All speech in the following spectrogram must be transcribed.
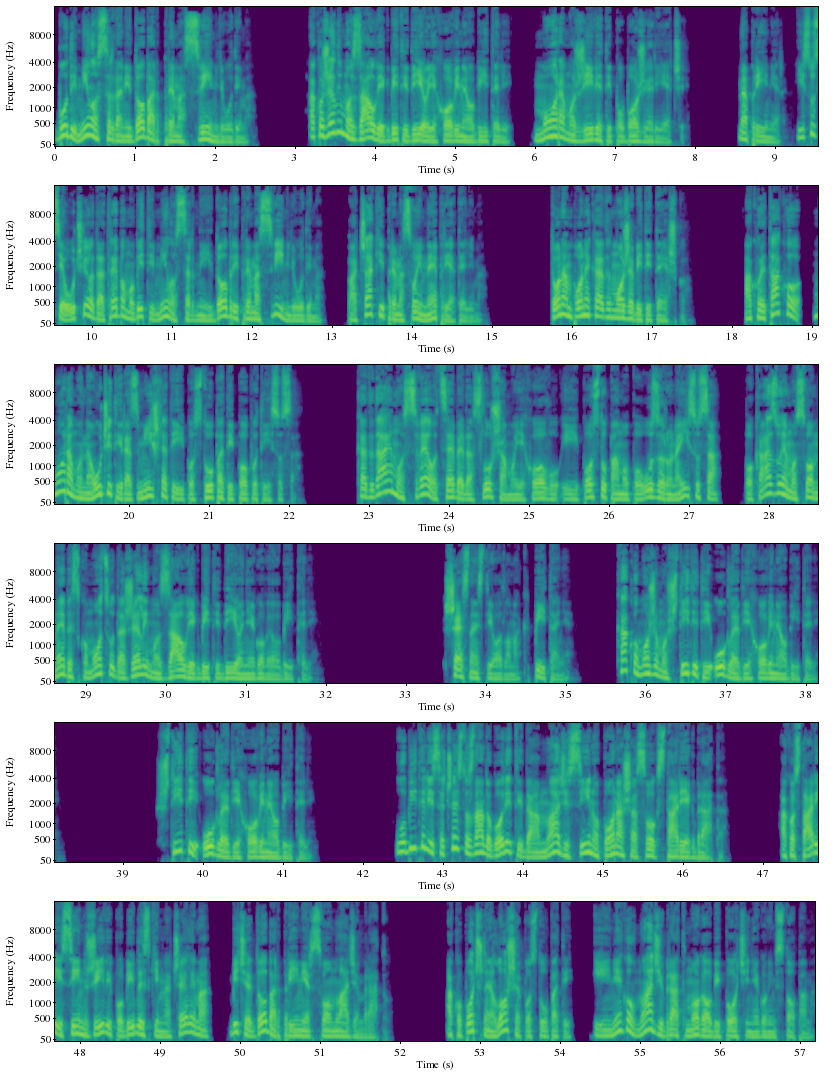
Budi milosrdan i dobar prema svim ljudima. Ako želimo zauvijek biti dio Jehovine obitelji, moramo živjeti po Božoj riječi. Na primjer, Isus je učio da trebamo biti milosrdni i dobri prema svim ljudima, pa čak i prema svojim neprijateljima. To nam ponekad može biti teško. Ako je tako, moramo naučiti razmišljati i postupati poput Isusa. Kad dajemo sve od sebe da slušamo Jehovu i postupamo po uzoru na Isusa, pokazujemo svom nebeskom ocu da želimo zauvijek biti dio njegove obitelji. 16. odlomak. Pitanje. Kako možemo štititi ugled Jehovine obitelji? Štiti ugled Jehovine obitelji. U obitelji se često zna dogoditi da mlađi sino ponaša svog starijeg brata. Ako stariji sin živi po biblijskim načelima, bit će dobar primjer svom mlađem bratu. Ako počne loše postupati, i njegov mlađi brat mogao bi poći njegovim stopama.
